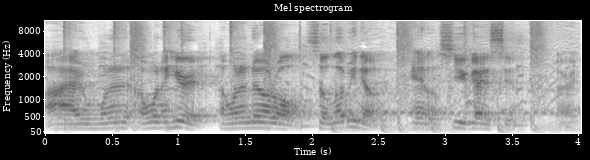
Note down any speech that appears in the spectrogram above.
I wanna, I wanna hear it. I wanna know it all. So let me know, and I'll see you guys soon. All right.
